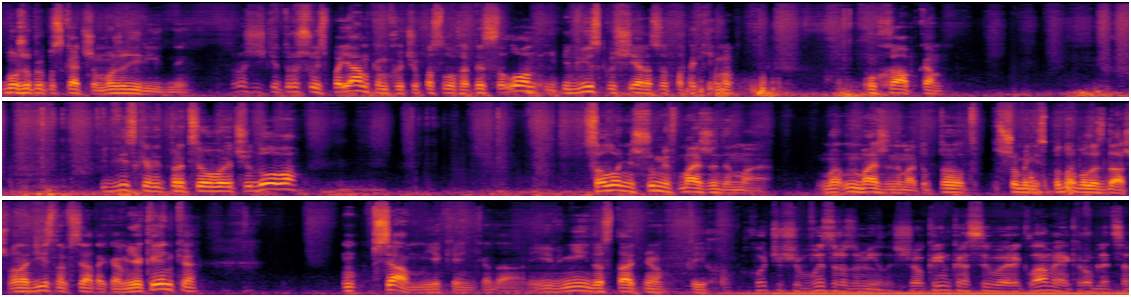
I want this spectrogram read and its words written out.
можу припускати, що може і рідний. Трошечки трушусь по ямкам, хочу послухати салон і підвізку ще раз от по таким от ухабкам. Підвізка відпрацьовує чудово. В салоні шумів майже немає. Майже немає. Тобто, що мені сподобалось, да, що вона дійсно вся така м'якенька. Вся м'якенька, да. І в ній достатньо тихо. Хочу, щоб ви зрозуміли, що окрім красивої реклами, як роблять це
